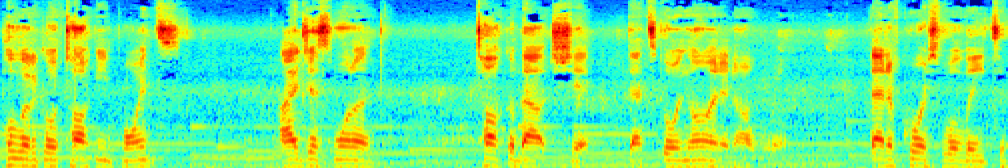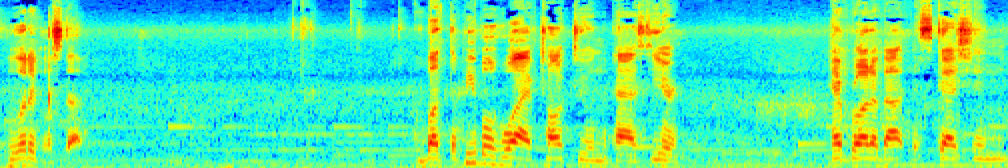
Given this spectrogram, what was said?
political talking points. I just want to talk about shit that's going on in our world. That, of course, will lead to political stuff. But the people who I've talked to in the past year have brought about discussion,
